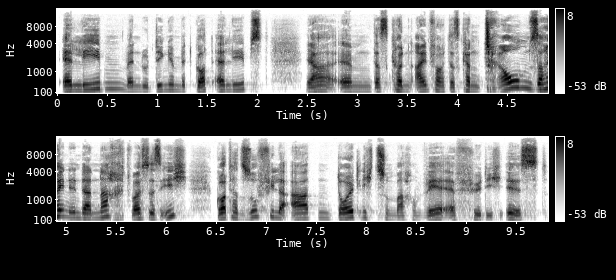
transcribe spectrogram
erleben, wenn du Dinge mit Gott erlebst. Ja, ähm, das kann einfach, das kann ein Traum sein in der Nacht, was weiß ich. Gott hat so viele Arten, deutlich zu machen, wer er für dich ist.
